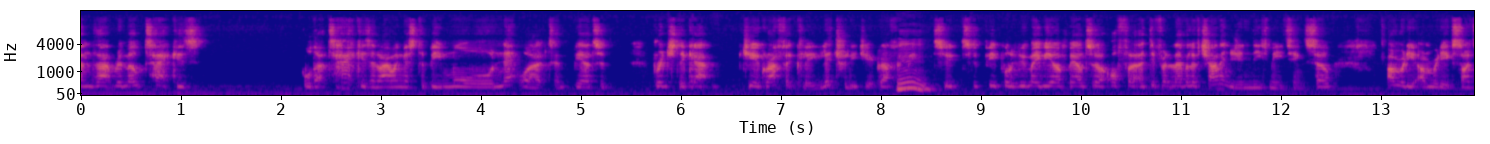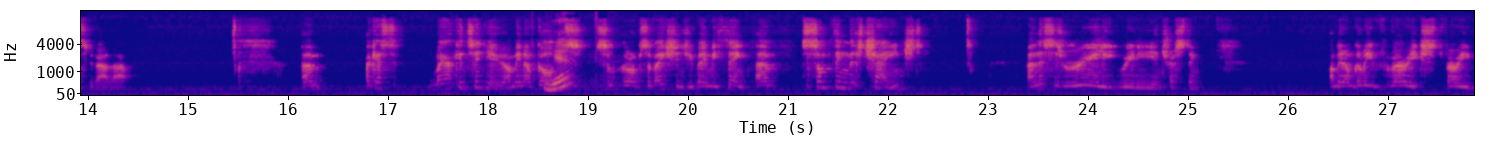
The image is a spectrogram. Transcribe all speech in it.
and that remote tech is, or that tech is allowing us to be more networked and be able to bridge the gap geographically, literally geographically, mm. to, to people who maybe are be able to offer a different level of challenge in these meetings. So I'm really I'm really excited about that. Um, I guess may I continue? I mean, I've got yeah. some other observations you made me think. Um, something that's changed, and this is really really interesting. I mean, I'm going to be very very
